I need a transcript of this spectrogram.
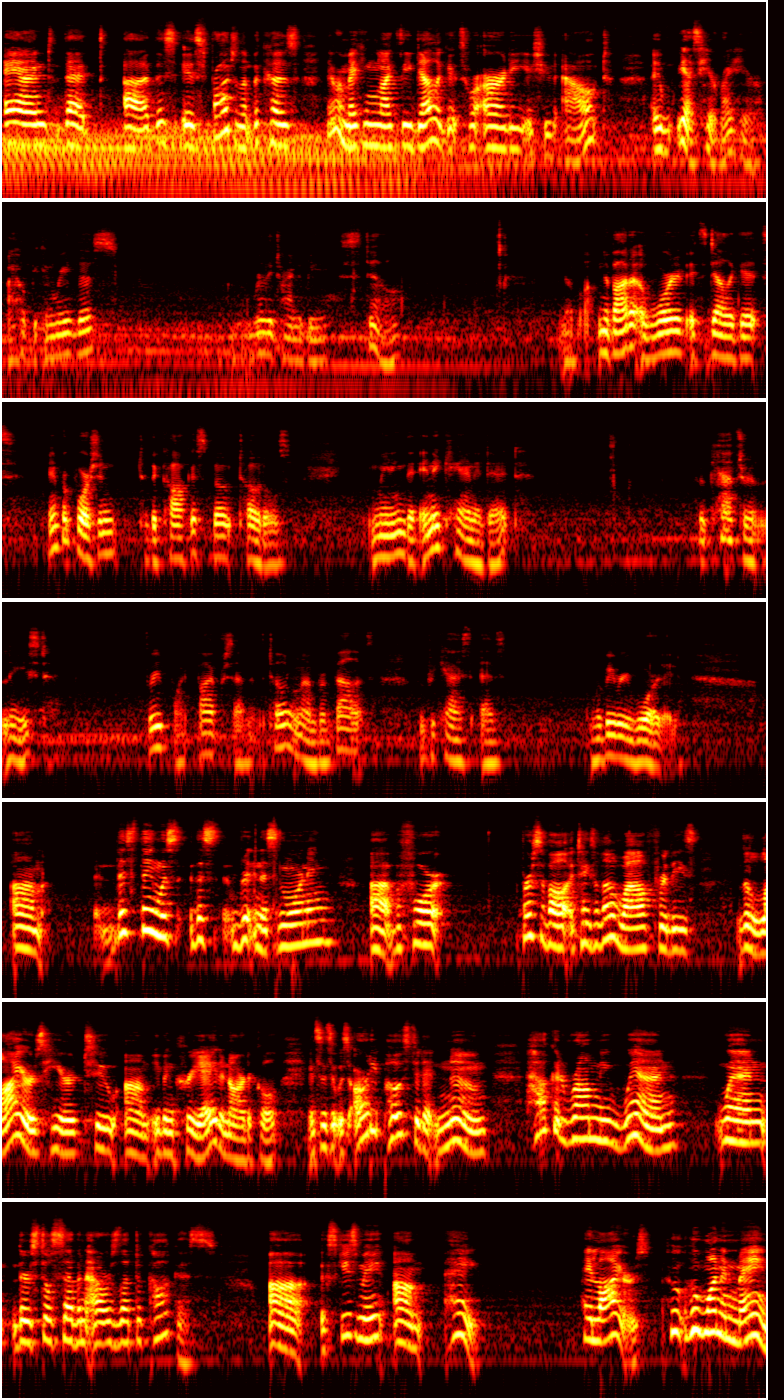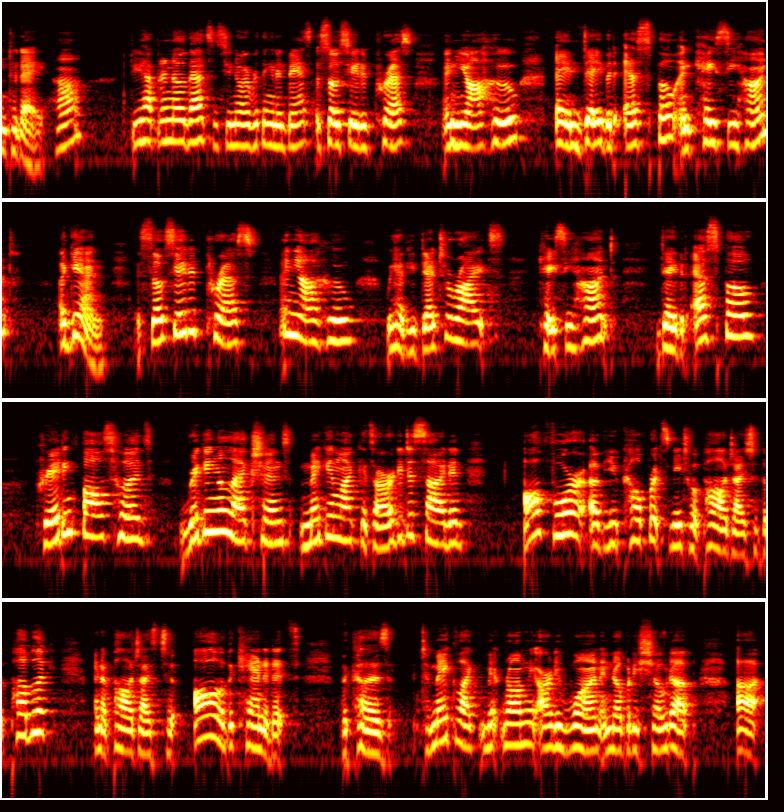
and that uh, this is fraudulent because they were making like the delegates were already issued out. Uh, yes, here, right here. I hope you can read this. I'm really trying to be still. Nevada awarded its delegates in proportion to the caucus vote totals, meaning that any candidate who captured at least 3.5% of the total number of ballots would be cast as would be rewarded. Um, this thing was this written this morning uh, before. First of all, it takes a little while for these little liars here to um, even create an article. And since it was already posted at noon, how could Romney win when there's still seven hours left of caucus? Uh, excuse me. Um, hey, hey, liars. Who who won in Maine today? Huh? Do you happen to know that since you know everything in advance? Associated Press and Yahoo and David Espo and Kasie Hunt? Again, Associated Press and Yahoo. We have you dead to rights. Kasie Hunt, David Espo, creating falsehoods, rigging elections, making like it's already decided. All four of you culprits need to apologize to the public and apologize to all of the candidates because to make like Mitt Romney already won and nobody showed up, uh,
